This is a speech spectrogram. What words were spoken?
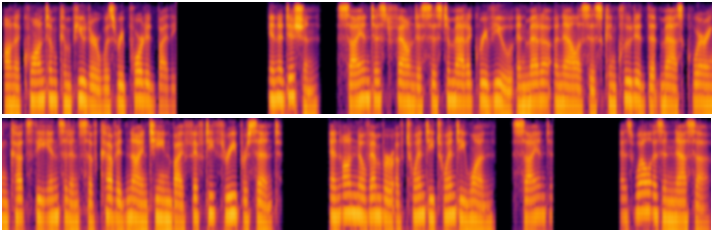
on a quantum computer was reported by the in addition, scientists found a systematic review and meta-analysis concluded that mask wearing cuts the incidence of COVID-19 by 53%. And on November of 2021, scientists, as well as in NASA,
